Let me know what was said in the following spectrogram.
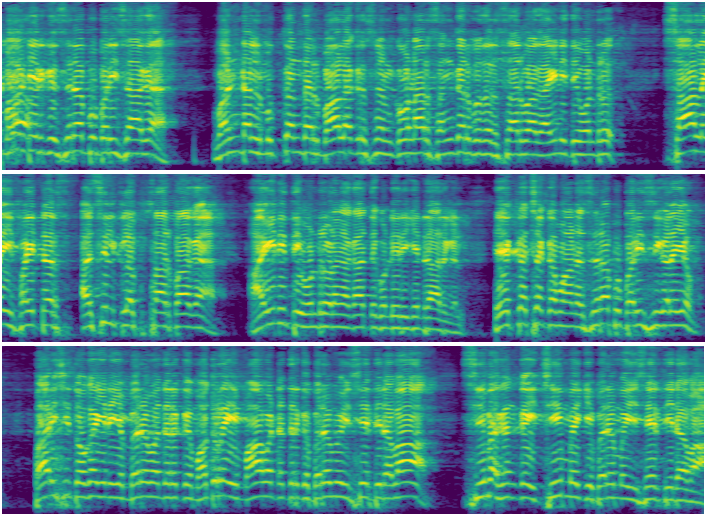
மாட்டிற்கு சிறப்பு பரிசாக வண்டல் முக்கந்தர் பாலகிருஷ்ணன் கோனார் சங்கர் புதர் சார்பாக ஐநூத்தி ஒன்று சாலை ஃபைட்டர்ஸ் அசில் கிளப் சார்பாக ஐநூத்தி ஒன்று வழங்க காத்துக் கொண்டிருக்கின்றார்கள். எக்கச்சக்கமான சிறப்பு பரிசுகளையும் பரிசு தொகையினையும் பெறுவதற்கு மதுரை மாவட்டத்திற்கு பெருமை சேர்த்திடவா? சிவகங்கை சீமைக்கு பெருமை சேர்த்திடவா?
